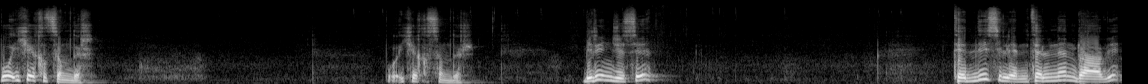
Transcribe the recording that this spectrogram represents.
Bu iki kısımdır. Bu iki kısımdır. Birincisi, tedlis ile nitelenen ravi,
